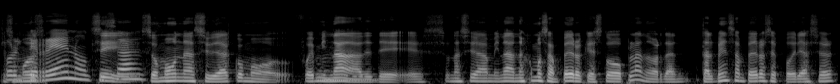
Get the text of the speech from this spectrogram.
Por el terreno, sí, quizás. somos una ciudad como... Fue minada, desde, es una ciudad minada. No es como San Pedro, que es todo plano, ¿verdad? Tal vez en San Pedro se podría hacer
